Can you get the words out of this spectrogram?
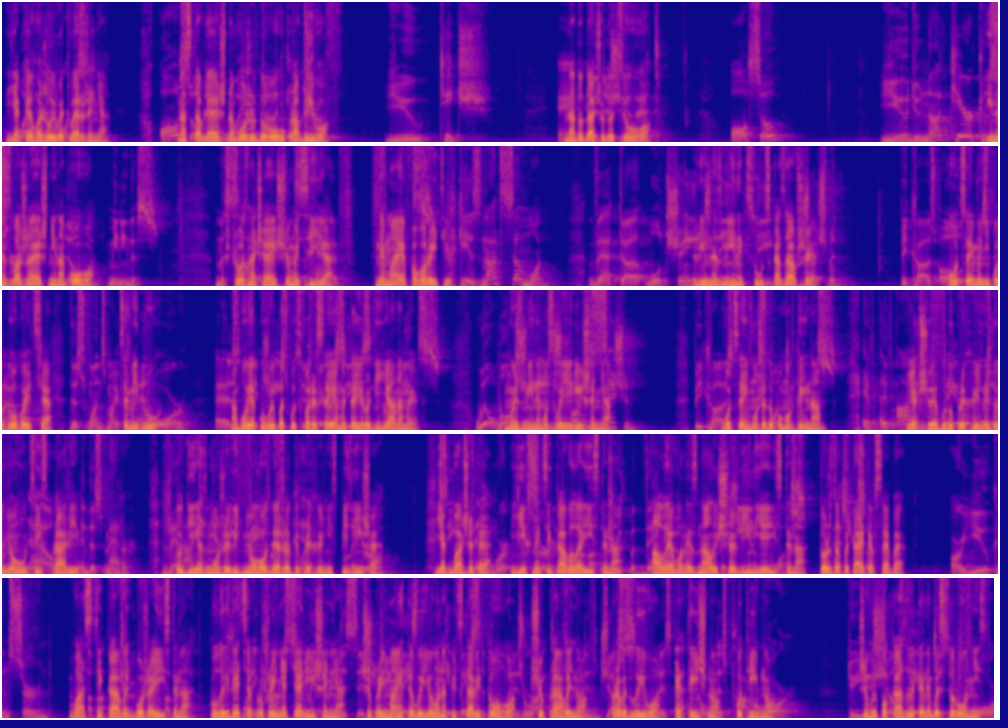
Яке важливе твердження? Наставляєш на Божу дорогу правдиво. На додачу до цього і не зважаєш ні на кого, що означає, що Месія не має фаворитів. Він не змінить суд, сказавши, О, цей мені подобається, це мій друг. Або як у випадку з фарисеями та іродіянами, ми змінимо своє рішення, бо цей може допомогти нам. Якщо я буду прихильний до нього у цій справі, тоді я зможу від нього одержати прихильність пізніше. Як бачите, їх не цікавила істина, але вони знали, що він є істина. Тож запитайте в себе, вас цікавить Божа істина? Коли йдеться про прийняття рішення, чи приймаєте ви його на підставі того, що правильно, справедливо, етично, потрібно? Чи ви показуєте небезсторонність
